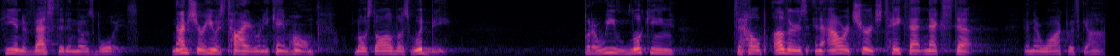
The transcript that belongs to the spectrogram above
He invested in those boys. And I'm sure he was tired when he came home. Most all of us would be. But are we looking to help others in our church take that next step in their walk with God?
